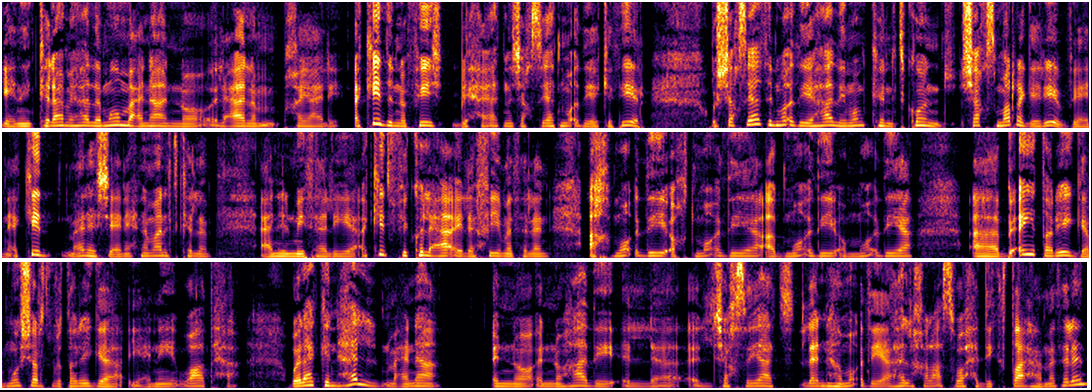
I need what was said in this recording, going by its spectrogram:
يعني كلامي هذا مو معناه إنه العالم خيالي. أكيد إنه في بحياتنا شخصيات مؤذية كثير والشخصيات المؤذية هذه ممكن تكون شخص مرة قريب. يعني أكيد معلش يعني إحنا ما نتكلم عن المثالية. أكيد في كل عائلة في مثلا أخ مؤذي أخت مؤذية أب مؤذي أم مؤذية آه بأي طريقة مو شرط بطريقة يعني واضحة. ولكن هل معناه إنه إنه هذه الشخصيات لأنها مؤذية هل خلاص واحد يقطعها مثلا؟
